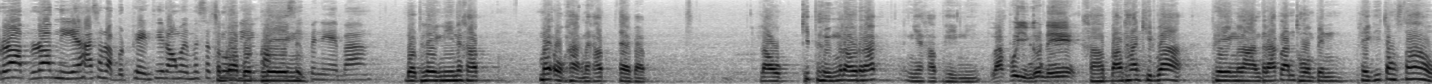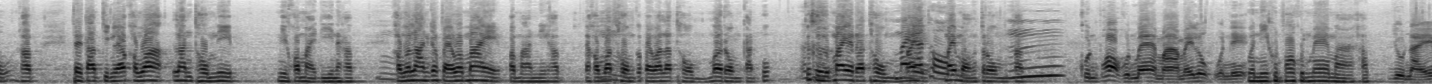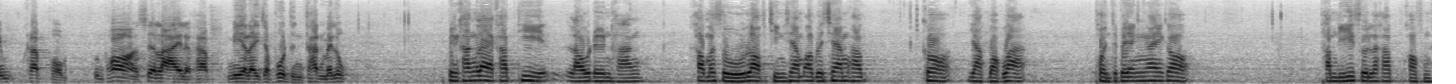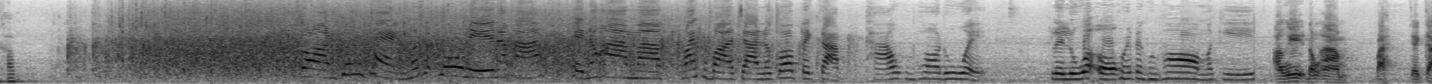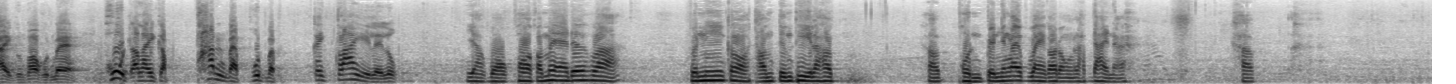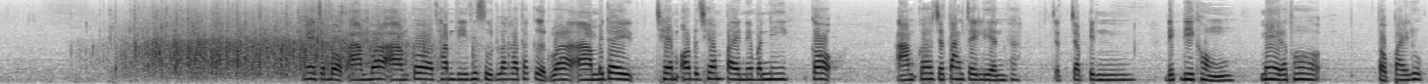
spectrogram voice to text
รอบรอบนี้นะคะสำหรับบทเพลงที่ร้องไปเมื่อสักครู่สำหรับบนี้ทคเพวาลมงรู้สึกเป็นยังไงบ้าง บทเพลงนี้นะครับ ไม่อกหักนะครับ แต่แบบเราคิดถึงเรารักอย่างเงี้ยครับ เพลงนี้รักผู้หญิงคนนี้ ครับบางท่านคิดว่าเพลงลานรักลั่นทมเป็นเพลงที่ต้องเศร้าครับ แต่ตามจริงแล้วคำว่าลั่นทมนี่มีความหมายดีนะครับคำว่าลั่นก็แปลว่าไม่ประมาณนี้ครับแต่คำว่าทมก็แปลว่าระทมเมื่อรวมกันปุ๊บก็คือไม่ระทมไม่ระทม ไม่หมองตรงครับอืมคุณพ่อคุณแม่มาไหมลูกวันนี้ วันนี้คุณพ่อคุณแม่มาครับ อยู่ไหนครับผม คุณพ่อเสื้อลายเหรอครับ มีอะไรจะพูดถึงท่านไหมลูก เป็นครั้งแรกครับที่เราเดินทางเข้ามาสู่รอบชิงแชมป์ออฟเดอะแชมป์ครับ ก็อยากบอกว่าผลจะเป็นยังไงก็ทำดีที่สุดแล้วครับ ขอบคุณครับ ก่อนขึ้นแข่งเมื่อสักครู่นี้นะคะ เห็นน้องอาร์มมาไหว้ครูบาอาจารย์แล้วก็ไปกราบเท้าคุณพ่อด้วย เลยรู้ว่าโอ้คนนี้เป็นคุณพ่อเมื่อกี้ เอางี้น้องอาร์มไปใกล้ๆคุณพ่อคุณแม่ พูดอะไรกับ ท่านแบบพูดแบบใกล้ๆเลยลูก อยากบอกพ่อกับแม่ด้วยว่า วันนี้ก็ทำเต็มที่แล้วครับ ครับ ผลเป็นยังไงแม่ก็ต้องรับได้นะ ครับ แม่จะบอกอาร์มว่าอาร์มก็ทำดีที่สุดแล้วค่ะ ถ้าเกิดว่าอาร์มไม่ได้ champ of the champ ไปในวันนี้ก็อาร์มก็จะตั้งใจเรียนค่ะ จะจะเป็นเด็กดีของแม่และพ่อต่อไปลูก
